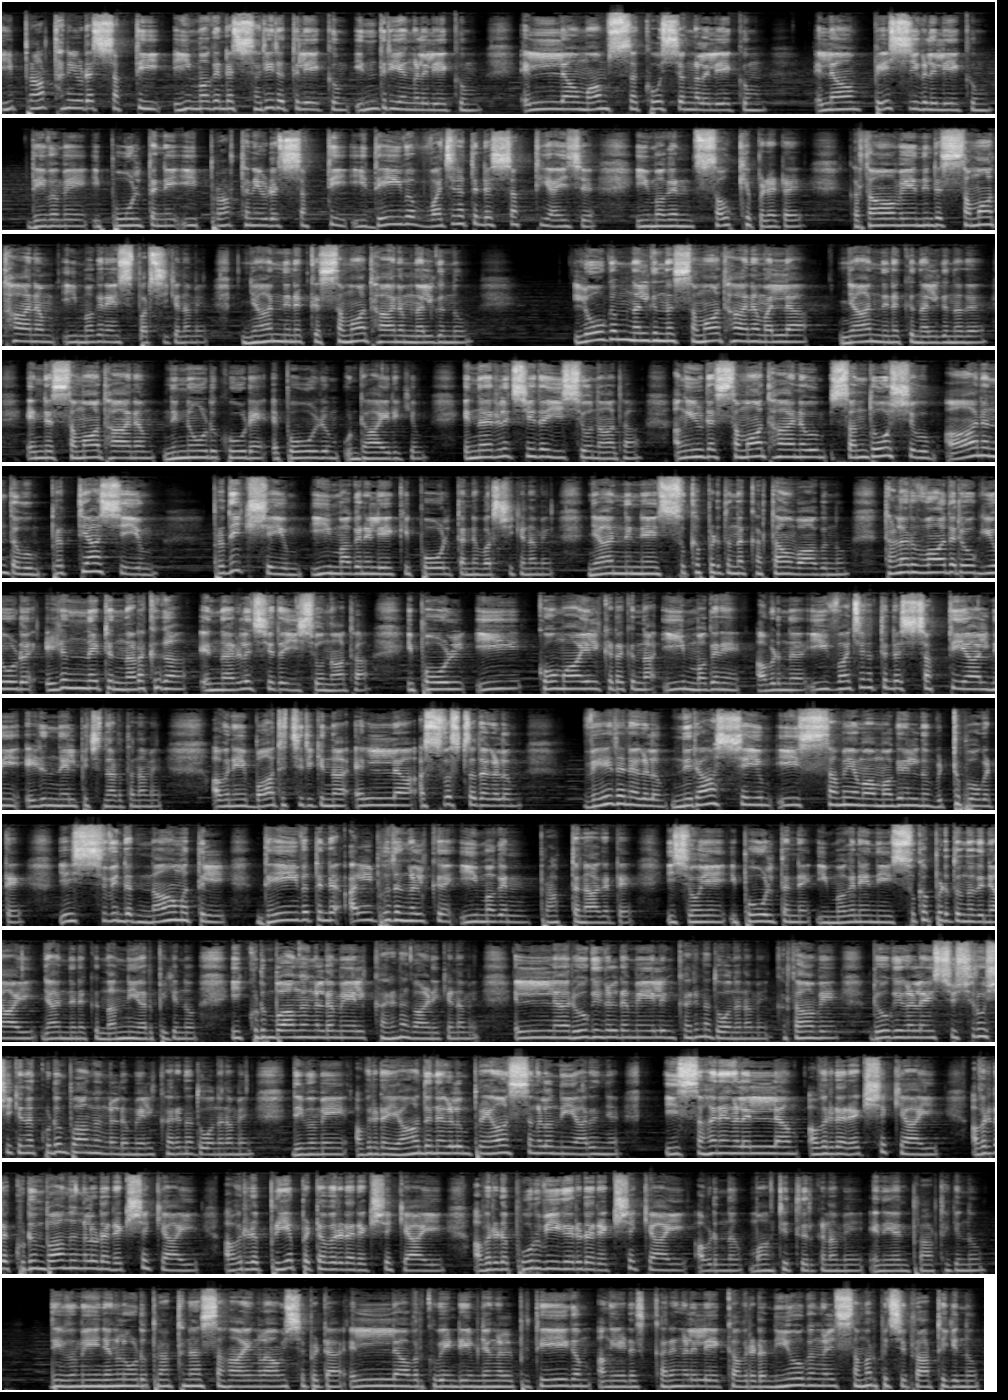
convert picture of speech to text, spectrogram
ഈ പ്രാർത്ഥനയുടെ ശക്തി ഈ മകന്റെ ശരീരത്തിലേക്കും ഇന്ദ്രിയങ്ങളിലേക്കും എല്ലാ മാംസകോശങ്ങളിലേക്കും എല്ലാ പേശികളിലേക്കും ദൈവമേ ഇപ്പോൾ തന്നെ ഈ പ്രാർത്ഥനയുടെ ശക്തി ഈ ദൈവ ദൈവവചനത്തിന്റെ ശക്തി അയച്ച് ഈ മകൻ സൗഖ്യപ്പെടട്ടെ. കർത്താവെ നിന്റെ സമാധാനം ഈ മകനെ സ്പർശിക്കണമേ. ഞാൻ നിനക്ക് സമാധാനം നൽകുന്നു. ലോകം നൽകുന്ന സമാധാനമല്ല ഞാൻ നിനക്ക് നൽകുന്നത് എന്റെ സമാധാനം നിന്നോട് കൂടെ എപ്പോഴും ഉണ്ടായിരിക്കും എന്നരളി ചെയ്ത ഈശോനാഥ അങ്ങയുടെ സമാധാനവും സന്തോഷവും ആനന്ദവും പ്രത്യാശയും പ്രതീക്ഷയും ഈ മകനിലേക്ക് ഇപ്പോൾ തന്നെ വർഷിക്കണമേ. ഞാൻ നിന്നെ സുഖപ്പെടുത്തുന്ന കർത്താവാകുന്നു. തളർവാദ രോഗിയോട് എഴുന്നേറ്റ് നടക്കുക എന്നരുളി ഈശോനാഥ ഇപ്പോൾ ഈ കോമായിൽ കിടക്കുന്ന ഈ മകനെ അവിടുന്ന് ഈ വചനത്തിന്റെ ശക്തിയാൽ നീ എഴുന്നേൽപ്പിച്ച് നടത്തണമേ. അവനെ ബാധിച്ചിരിക്കുന്ന എല്ലാ അസ്വസ്ഥതകളും വേദനകളും നിരാശയും ഈ സമയം ആ മകനിൽ നിന്ന് വിട്ടുപോകട്ടെ. യേശുവിന്റെ നാമത്തിൽ ദൈവത്തിന്റെ അത്ഭുതങ്ങൾക്ക് ഈ മകൻ പ്രാപ്തനാകട്ടെ. ഈശോയെ ഇപ്പോൾ തന്നെ ഈ മകനെ നീ സുഖപ്പെടുത്തുന്നതിനായി ഞാൻ നിനക്ക് നന്ദി അർപ്പിക്കുന്നു. ഈ കുടുംബാംഗങ്ങളുടെ മേൽ കരുണ കാണിക്കണമേ. എല്ലാ രോഗികളുടെ മേലും കരുണ തോന്നണമേ. കർത്താവെ രോഗികളെ ശുശ്രൂഷിക്കുന്ന കുടുംബാംഗങ്ങളുടെ മേൽ കരുണ തോന്നണമേ. ദൈവമേ അവരുടെ യാതനകളും പ്രയാസങ്ങളും നീ അറിഞ്ഞ് ഈ സഹനങ്ങളെല്ലാം അവരുടെ രക്ഷയ്ക്കായി അവരുടെ കുടുംബാംഗങ്ങളുടെ രക്ഷയ്ക്കായി അവരുടെ പ്രിയപ്പെട്ടവരുടെ രക്ഷയ്ക്കായി അവരുടെ പൂർവീകരുടെ രക്ഷയ്ക്കായി അവിടുന്ന് മാറ്റി തീർക്കണമേ എന്ന് ഞാൻ പ്രാർത്ഥിക്കുന്നു. ദൈവമേ ഞങ്ങളോട് പ്രാർത്ഥനാ സഹായങ്ങൾ ആവശ്യപ്പെട്ട എല്ലാവർക്കു വേണ്ടിയും ഞങ്ങൾ പ്രത്യേകം അങ്ങയുടെ കരങ്ങളിലേക്ക് അവരുടെ നിയോഗങ്ങൾ സമർപ്പിച്ച് പ്രാർത്ഥിക്കുന്നു.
